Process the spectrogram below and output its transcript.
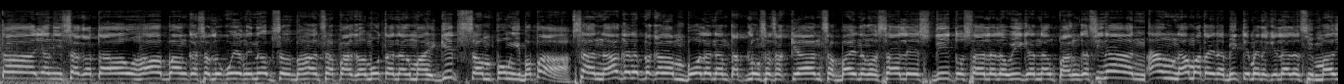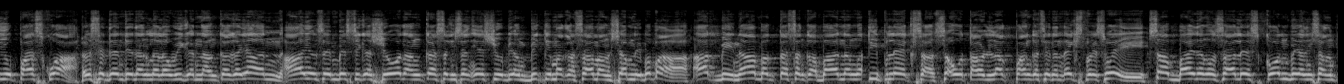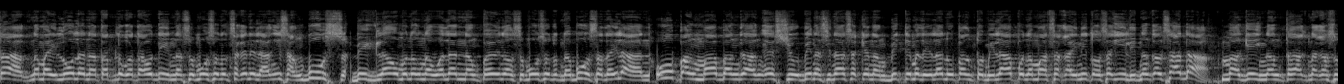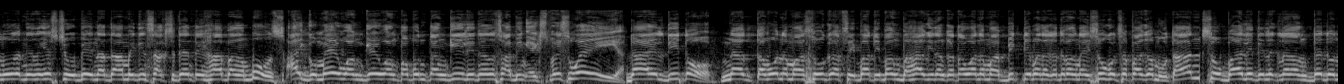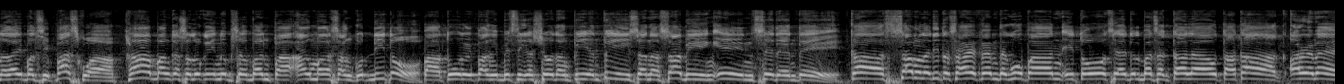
Total. Namatay ang isa katao habang kasalukuyang inoobserbahan sa pagamutan ng mahigit sampung iba pa sa naganap na karambola ng tatlong sasakyan sa bayan ng Rosales dito sa lalawigan ng Pangasinan. Ang namatay na biktima na kilala si Mario Pasqua, residente ng lalawigan ng Cagayan. Ayon sa investigasyon, ang kasang isang SUV ang biktima kasamang siyam na iba pa at binabagtas ang kaba ng T-Plex sa Otarlac Pangasinan Expressway sa bayan ng Rosales convoy ang isang truck na may lula na tatlo katao din na sumusunod sa kanila ang isang bus. Bigla umunong nawalan ng preno ang sumusunod na bus sa dahilan upang mabangga ang SUV na sinasakyan ng biktima dahilan upang tumilapon ang mga sakay nito sa gilid ng kalsada. Maging ng truck na kasunod ng SUV na damay din sa aksidente habang ang bus ay gumewang-gewang papuntang gilid na nasabing expressway. Dahil dito, nagtamo ng mga sugat sa iba't ibang bahagi ng katawan ng mga biktima na ganamang naisugod sa pagamutan, subalit nilaglang ang dead on arrival si Pasqua habang kasalukay inobserban pa ang mga sangkot dito. Patuloy pa ang investigasyon ng PNP sa nasabing insidente. Kasama na dito sa FM Dagupan, ito si Idol Bansag Talaw, Tatak, RMN.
